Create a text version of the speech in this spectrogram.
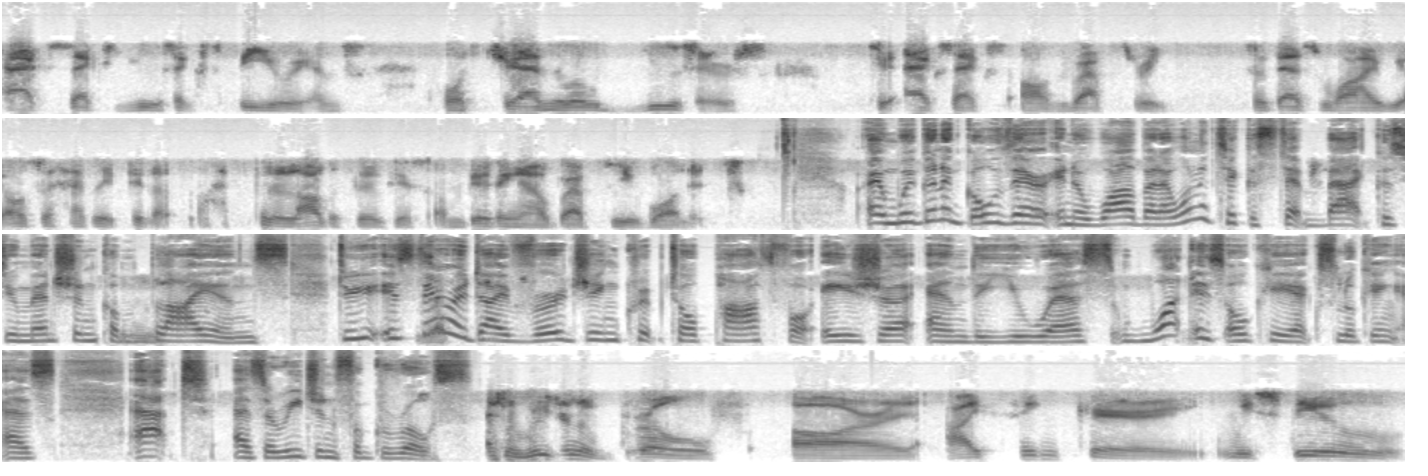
XX user experience for general users to access on Web3. So that's why we also have put a, put a lot of focus on building our Web3 wallets. And we're going to go there in a while, but I want to take a step back because you mentioned mm. compliance. Do you, is there a diverging crypto path for Asia and the US? What is OKX looking as at as a region for growth? As a region of growth, or I think uh, we still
